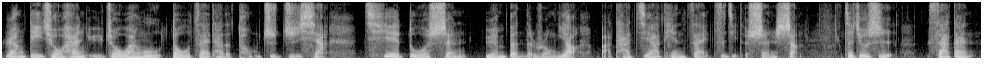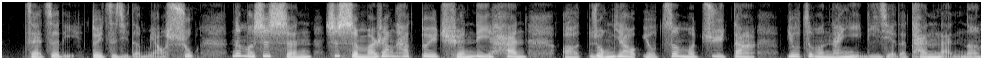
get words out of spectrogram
让地球和宇宙万物都在他的统治之下，窃夺神原本的荣耀，把它加添在自己的身上。这就是撒旦在这里对自己的描述。那么是神是什么让他对权力和呃荣耀有这么巨大又这么难以理解的贪婪呢？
